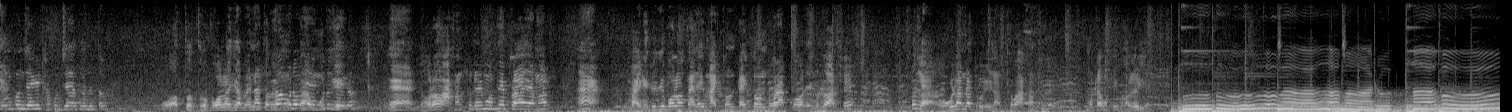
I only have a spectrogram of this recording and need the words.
কোন কোন জায়গায় ঠাকুর যায় আপনাদের তাও অত তো বলা যাবে না তবে মোটামুটি হ্যাঁ ধরো আসানসোলের মধ্যে প্রায় আমার হ্যাঁ বাইরে যদি বলো তাহলে মাইথন টাইথন বরাকর এগুলো আছে। বুঝলা? ওগুলো আমরা ধরি না। তবে আসানসোলে মোটামুটি ভালোই আছে ওগো আমারো আগমনী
